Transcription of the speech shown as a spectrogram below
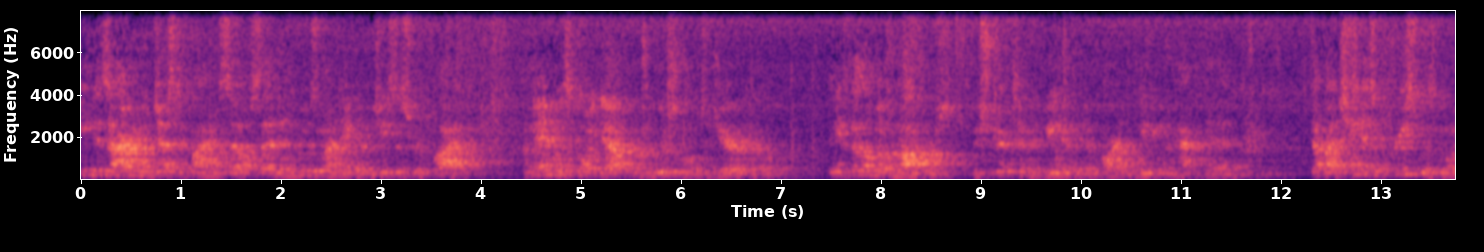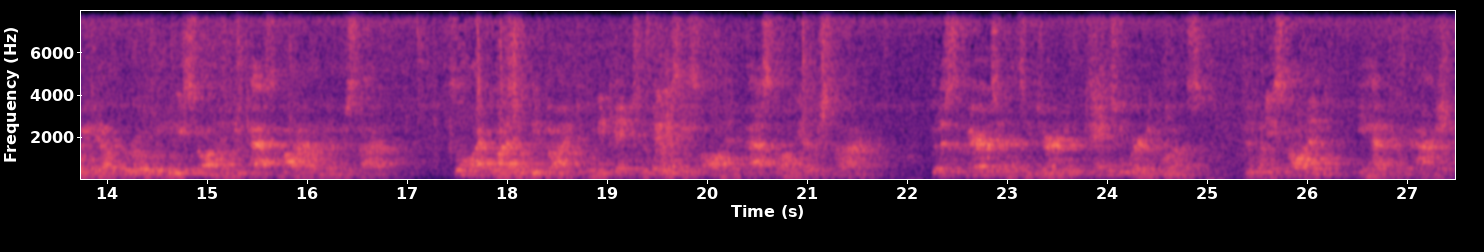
He, desiring to justify himself, said, And who is my neighbor? Jesus replied, A man was going down from Jerusalem to Jericho, and he fell among robbers, who stripped him and beat him and departed, leaving him half dead. Now by chance a priest was going down the road, and when he saw him, he passed by on the other side. So likewise a Levite, when he came to the place he saw him, passed on the other side. But a Samaritan, as he journeyed, came to where he was, and when he saw him, he had compassion.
